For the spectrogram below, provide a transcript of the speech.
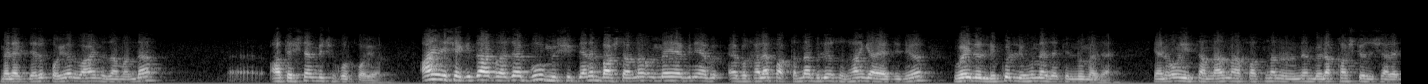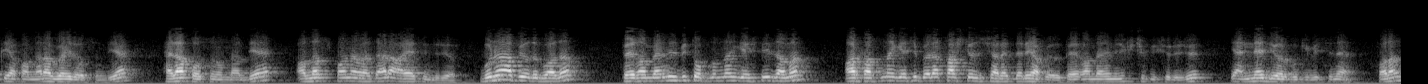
Melekleri koyuyor ve aynı zamanda e, ateşten bir çukur koyuyor. Aynı şekilde arkadaşlar bu müşriklerin başlarına Ümeyye bin Ebu, Ebu Halef hakkında biliyorsunuz hangi ayet iniyor? وَيْلُ لِكُلِّ هُمَزَةٍ نُمَزَةٍ yani o insanların arkasından önünden böyle kaş göz işareti yapanlara veil olsun diye. Helak olsun onlar diye. Allah subhanehu ve teala ayet indiriyor. Bu ne yapıyordu bu adam? Peygamberimiz bir toplumdan geçtiği zaman arkasından geçip böyle kaş göz işaretleri yapıyordu. Peygamberimizi küçük düşürücü. Yani ne diyor bu gibisine falan.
